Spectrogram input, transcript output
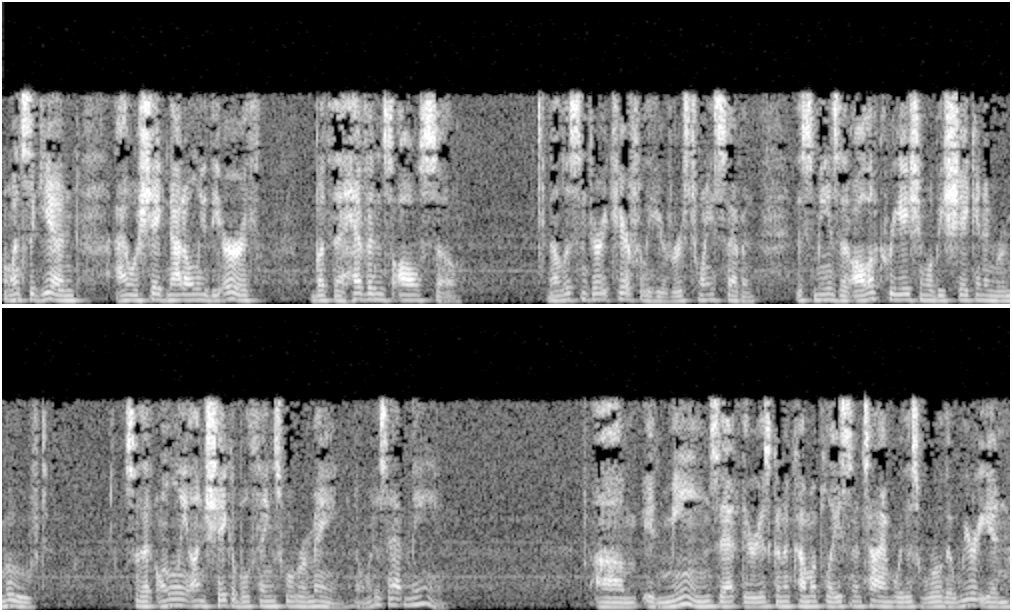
Once again, I will shake not only the earth, but the heavens also. Now listen very carefully here, verse 27. This means that all of creation will be shaken and removed, so that only unshakable things will remain. Now, what does that mean? Um, it means that there is going to come a place and a time where this world that we're in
